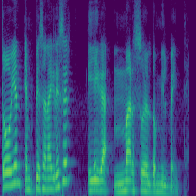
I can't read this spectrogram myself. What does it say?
todo bien, empiezan a crecer y llega marzo del 2020.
